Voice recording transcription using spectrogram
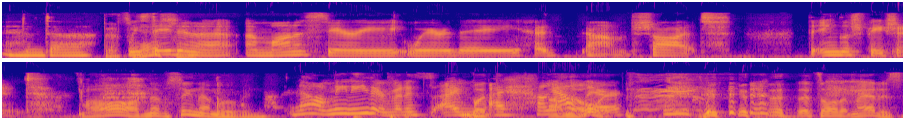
And uh, we stayed in a, a monastery where they had um, shot the English Patient. Oh, I've never seen that movie. No, me neither. But it's I, But I hung I out there. That's all that matters.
